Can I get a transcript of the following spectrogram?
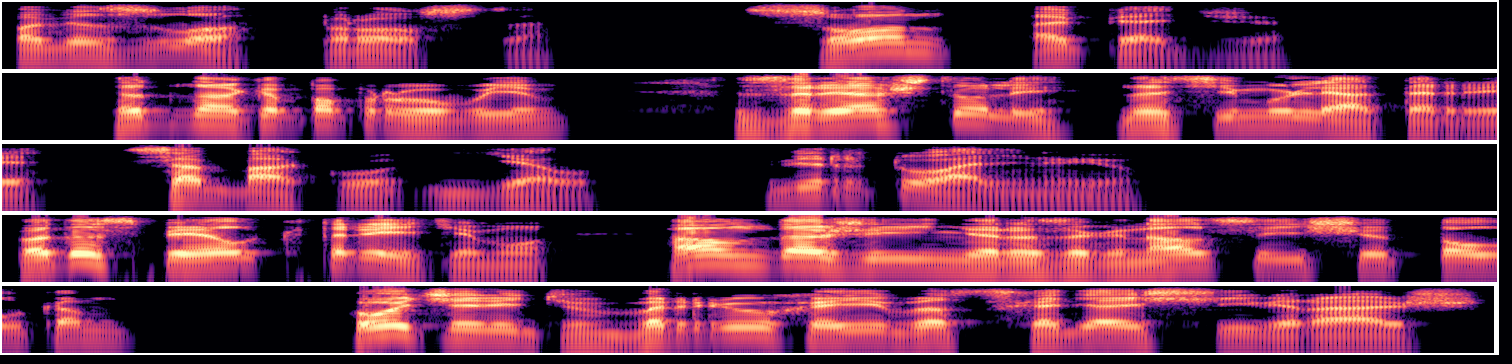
повезло просто. Сон, опять же. Однако попробуем. Зря, что ли, на симуляторе собаку ел, виртуальную. Подоспел к третьему, а он даже и не разогнался еще толком. Очередь в брюхо и восходящий вираж,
